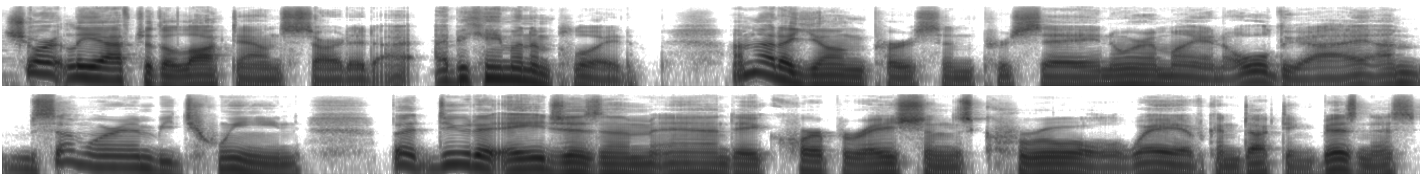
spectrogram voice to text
Shortly after the lockdown started, I, I became unemployed. I'm not a young person per se, nor am I an old guy. I'm somewhere in between. But due to ageism and a corporation's cruel way of conducting business,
